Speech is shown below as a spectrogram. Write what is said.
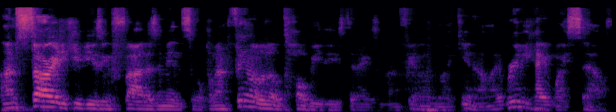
I'm sorry to keep using fat as an insult, but I'm feeling a little tubby these days, and I'm feeling like, you know, I really hate myself.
